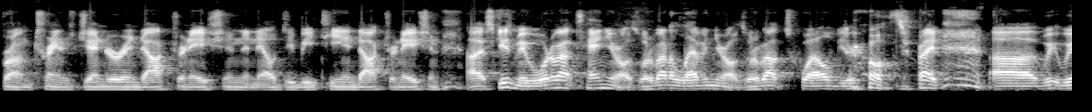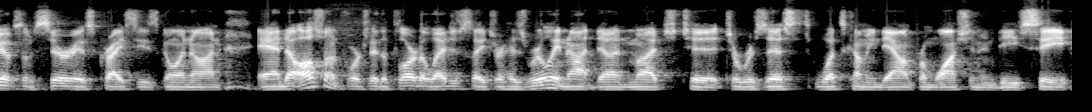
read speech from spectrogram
from transgender indoctrination and LGBT indoctrination indoctrination. Uh, excuse me, but what about 10 year olds? What about 11 year olds? What about 12 year olds, right? Uh, we, we have some serious crises going on. And also, unfortunately, the Florida legislature has really not done much to, to resist what's coming down from Washington, D.C.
